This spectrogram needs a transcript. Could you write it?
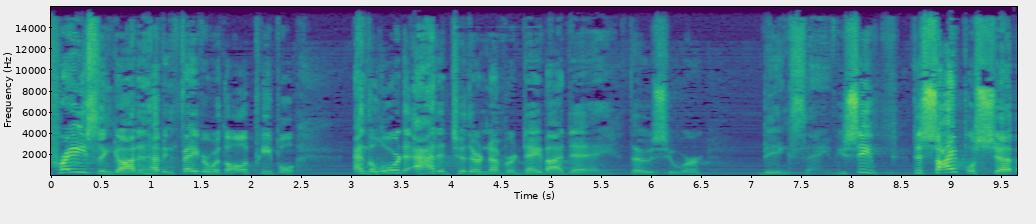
praising God and having favor with all the people. And the Lord added to their number day by day those who were being saved. You see, discipleship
